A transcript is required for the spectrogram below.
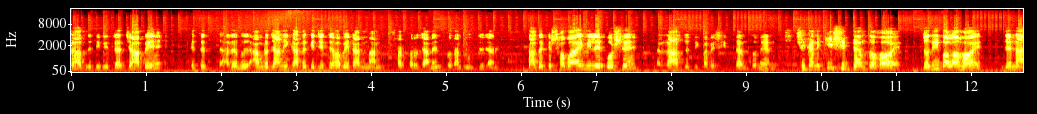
রাজনীতিবিদরা যাবে। এতে আমরা জানি কাদেরকে যেতে হবে এটা সরকারও জানেন প্রধানমন্ত্রীও জানেন। তাদেরকে সবাই মিলে বসে রাজনৈতিকভাবে সিদ্ধান্ত নেন। সেখানে কি সিদ্ধান্ত হয়? যদি বলা হয় যে না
